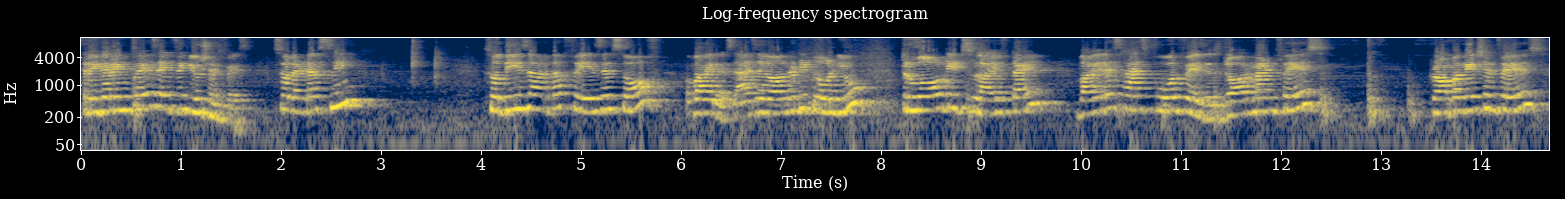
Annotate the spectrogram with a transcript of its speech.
triggering phase, execution phase. So let us see. So these are the phases of virus. As I already told you, throughout its lifetime, virus has four phases. Dormant phase, propagation phase,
